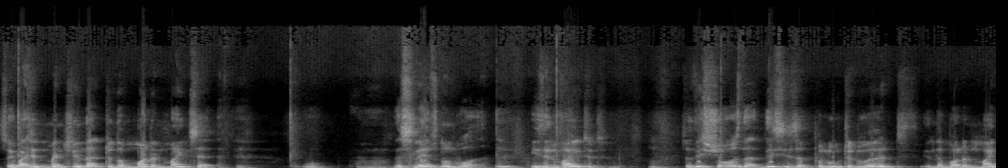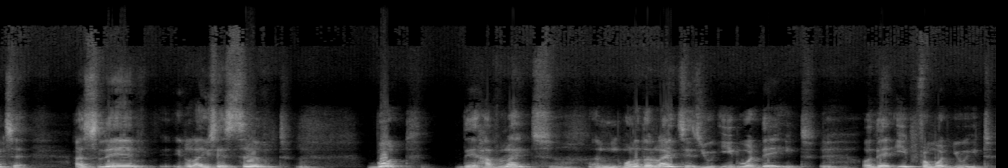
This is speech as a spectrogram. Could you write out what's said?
So imagine mentioning that to the modern mindset. The slaves don't what? He's invited. So this shows that this is a polluted word in the modern mindset. A slave, you know, like you say, servant. But they have rights. And one of the rights is you eat what they eat, or they eat from what you eat.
